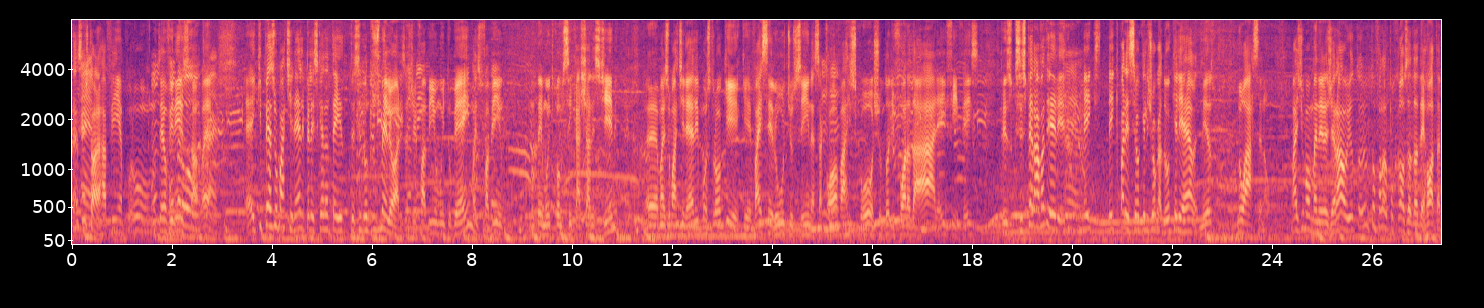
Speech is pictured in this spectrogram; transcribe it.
Essa é. história, Rafinha por um, não um, tem o Vinícius e tal. É. é. e que pese o Martinelli pela esquerda ter, ter sido um dos melhores. Achei o Fabinho muito bem, mas o Fabinho não tem muito como se encaixar nesse time. É, mas o Martinelli mostrou que, que vai ser útil sim nessa uhum. Copa, arriscou, chutou de fora da área, enfim, fez, fez o que se esperava dele. Ele é. meio, que, meio que pareceu aquele jogador que ele é mesmo no Arsenal. Mas de uma maneira geral, eu tô, não estou falando por causa da derrota,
